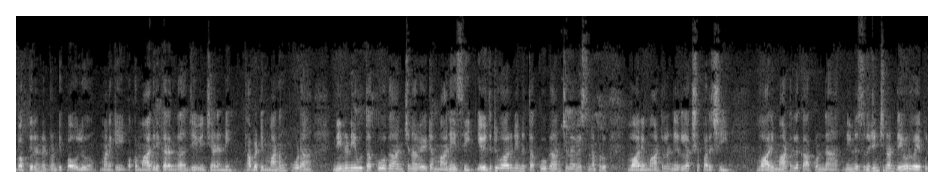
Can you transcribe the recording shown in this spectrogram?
భక్తుడైనటువంటి పౌలు మనకి ఒక మాదిరికరంగా జీవించాడండి. కాబట్టి మనం కూడా నిన్ను నీవు తక్కువగా అంచనా వేయటం మానేసి ఎదుటివారు నిన్ను తక్కువగా అంచనా వేస్తున్నప్పుడు వారి మాటలు నిర్లక్ష్యపరిచి వారి మాటలు కాకుండా నిన్ను సృజించిన దేవుడి వైపు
